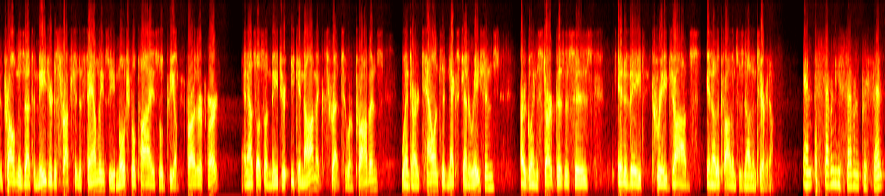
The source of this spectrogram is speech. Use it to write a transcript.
The problem is that's a major disruption to families. The emotional ties will become farther apart. And that's also a major economic threat to our province when our talented next generations are going to start businesses, innovate, create jobs in other provinces, not Ontario. And 77%,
